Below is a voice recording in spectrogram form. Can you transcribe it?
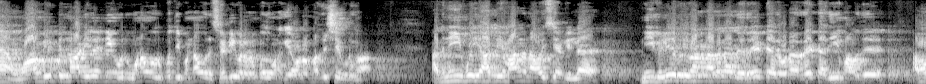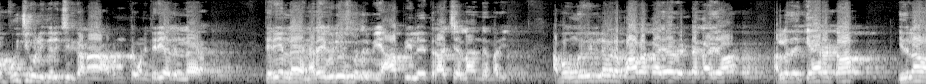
ஏன்? உன் வீட்டு மாடியில நீ ஒரு உணவு உற்பத்தி பண்ணா ஒரு செடி வளரும் போது உனக்கு எவ்வளவு மகிழ்ச்சியை கொடுக்கும்? அது நீ போய் யார்ட்டையும் வாங்கணும் அவசியம் இல்ல. நீ வெளியே போய் வாங்கினாதானே அது ரேட் அதோட ரேட் அதிகமாகுது. அவன் பூச்சிக்கொல்லி தெளிச்சிருக்கானா அப்படின்னு உனக்கு தெரியாது இல்ல தெரியல நிறைய வீடியோஸ் பார்த்துருப்பீங்க. ஆப்பிள் திராட்சை எல்லாம் இந்த மாதிரி. அப்போ உங்க வீட்டுல வர பாவக்காயோ வெண்டைக்காயோ அல்லது கேரட்டோ இதெல்லாம்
